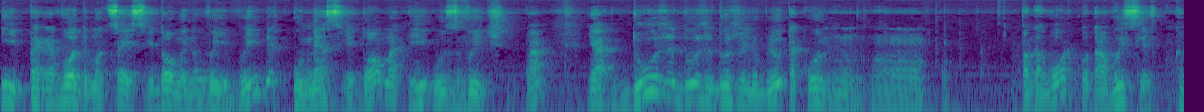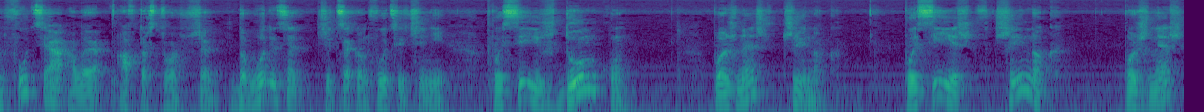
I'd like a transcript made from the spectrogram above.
і переводимо цей свідомий новий вибір у несвідоме і у звичне. Да? Я дуже дуже люблю таку. поговорку, да, вислів Конфуція, але авторство ще доводиться, чи це Конфуцій, чи ні. Посієш думку, пожнеш вчинок. Посієш вчинок, пожнеш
